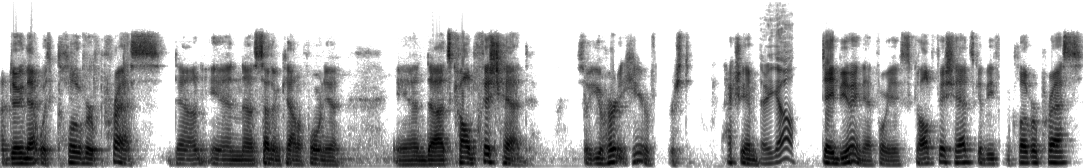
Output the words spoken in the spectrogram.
I'm doing that with Clover Press down in uh, Southern California, and uh, it's called Fish Head. So you heard it here first. Actually, I'm There you go. Debuting that for you. It's called Fish Head. It's going to be from Clover Press,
